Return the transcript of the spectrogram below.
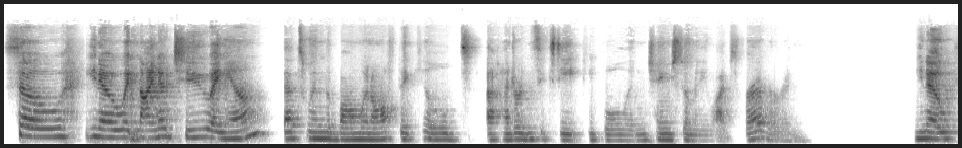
So, you know, at 9:02 a.m., that's when the bomb went off that killed 168 people and changed so many lives forever. And you know,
